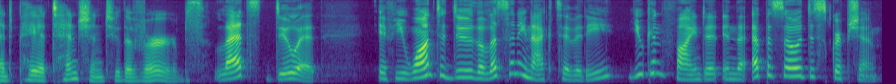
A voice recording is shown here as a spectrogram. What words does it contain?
and pay attention to the verbs. Let's do it. If you want to do the listening activity, you can find it in the episode description.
